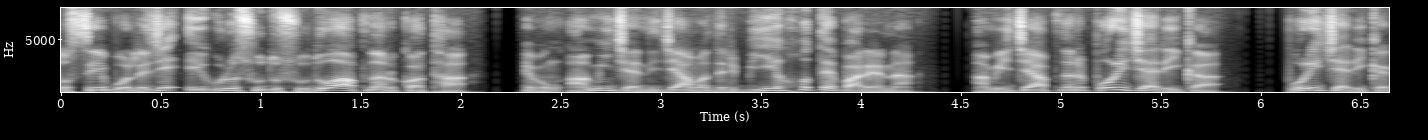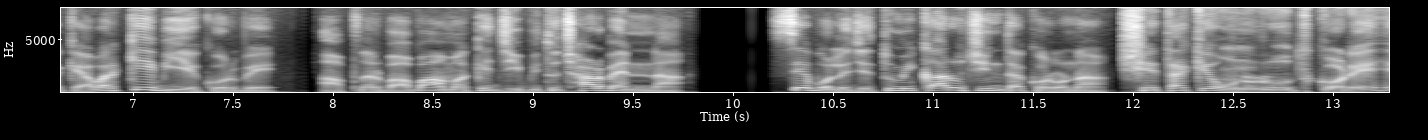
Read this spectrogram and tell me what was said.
তো সে বলে যে, এগুলো শুধু শুধু আপনার কথা এবং আমি জানি যে আমাদের বিয়ে হতে পারে না। আমি যে আপনার পরিচারিকা, পরিচারিকাকে আবার কে বিয়ে করবে? আপনার বাবা আমাকে জীবিত ছাড়বেন না। সে বলে যে, তুমি কারও চিন্তা করো না। সে তাকে অনুরোধ করে,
